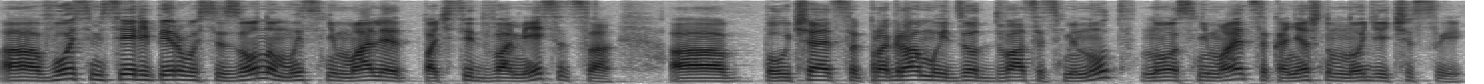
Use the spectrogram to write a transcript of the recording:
8 серий первого сезона мы снимали почти два месяца. А, получается, программа идет 20 минут, но снимается, конечно, многие часы.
